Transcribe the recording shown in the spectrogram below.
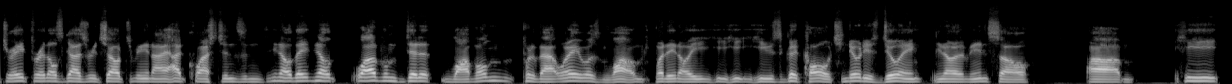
Drake for those guys reached out to me, and I had questions, and you know, they, you know, a lot of them didn't love him. Put it that way, he wasn't loved, but you know, he he he was a good coach. He knew what he was doing. You know what I mean? So, um, he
